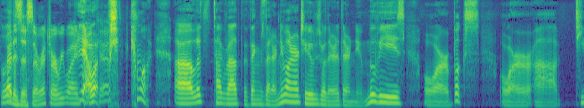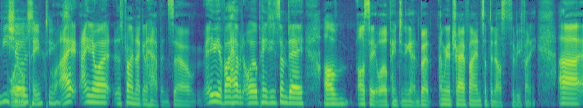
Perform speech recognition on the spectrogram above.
What is this? A retro rewind Yeah, podcast? come on. Uh, let's talk about the things that are new on our tubes, whether they're new movies or books or uh, TV Oil shows. paintings. Well, I, I you know what that's probably not going to happen. So maybe if I have an oil painting someday, I'll I'll say oil painting again. But I'm going to try to find something else to be funny. Uh,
